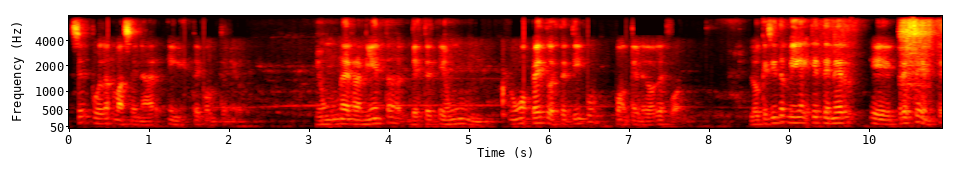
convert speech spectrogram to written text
se puede almacenar en este contenedor. Es una herramienta, de este, es un, objeto de este tipo, contenedor de forma. Lo que sí también hay que tener eh, presente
